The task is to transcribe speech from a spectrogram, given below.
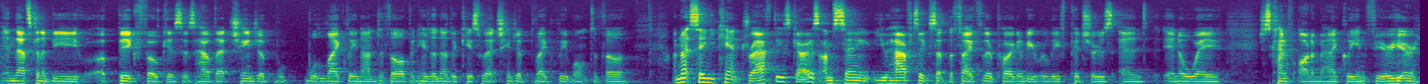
and that's going to be a big focus is how that changeup will, will likely not develop. And here's another case where that changeup likely won't develop. I'm not saying you can't draft these guys. I'm saying you have to accept the fact that they're probably going to be relief pitchers and, in a way, just kind of automatically inferior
